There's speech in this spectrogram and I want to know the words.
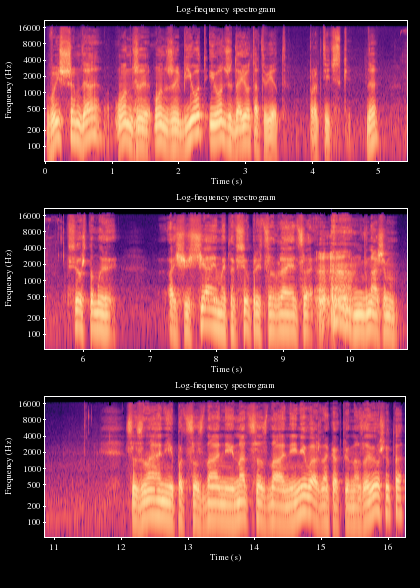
высшем, да? Он же, он же бьет, и он же дает ответ практически, да? Все, что мы ощущаем, это все представляется в нашем сознании, подсознании, надсознании. Неважно, как ты назовешь это,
